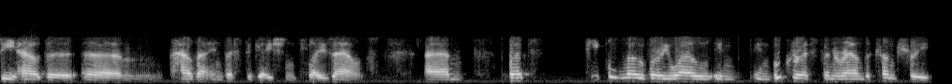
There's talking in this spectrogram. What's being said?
see how the um, how that investigation plays out. Um, but people know very well in, in Bucharest and around the country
